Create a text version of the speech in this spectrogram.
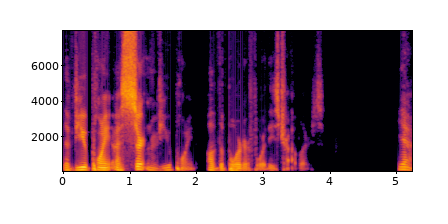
the viewpoint, a certain viewpoint of the border for these travelers. Yeah.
